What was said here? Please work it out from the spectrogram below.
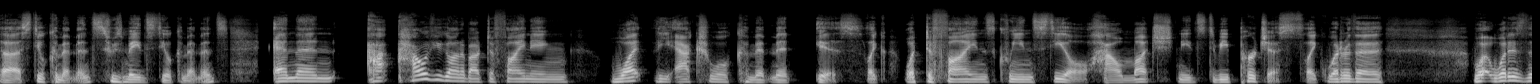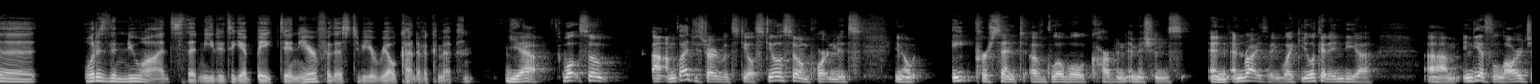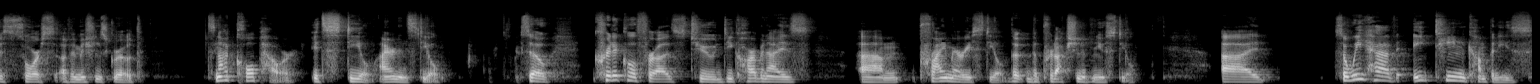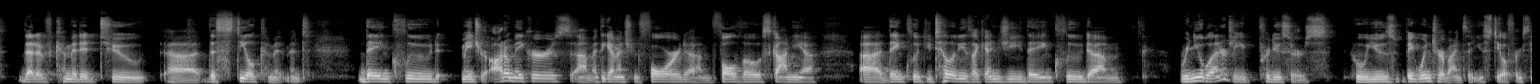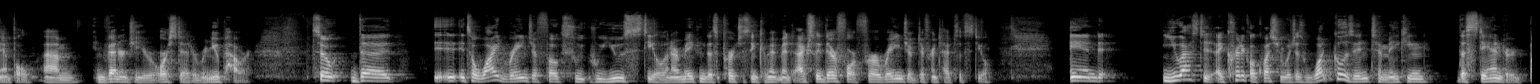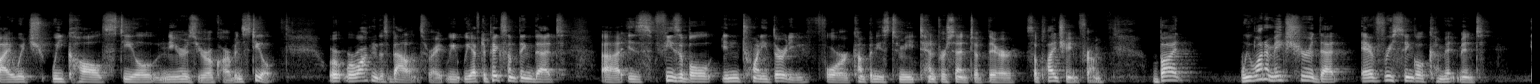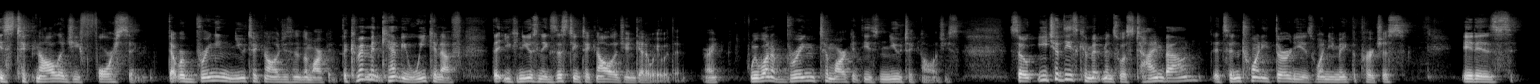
uh, steel commitments, who's made steel commitments, and then h- how have you gone about defining what the actual commitment is? Like what defines clean steel? How much needs to be purchased? Like what are the what what is the what is the nuance that needed to get baked in here for this to be a real kind of a commitment? Yeah. Well so uh, i'm glad you started with steel. Steel is so important. It's you know 8% of global carbon emissions and and rising. Like you look at india um, india's largest source of emissions growth it's not coal power it's steel iron and steel so critical for us to decarbonize um, primary steel, the, the, production of new steel. Uh, so we have 18 companies that have committed to uh, the steel commitment. They include major automakers. Um, I think I mentioned Ford, um, Volvo, Scania. Uh, they include utilities like Engie. They include um, renewable energy producers who use big wind turbines that use steel, for example, um, Invenergy or Orsted or Renew Power. So the it's a wide range of folks who, who use steel and are making this purchasing commitment, actually, therefore, for a range of different types of steel. And you asked a critical question, which is what goes into making the standard by which we call steel near zero carbon steel? We're, we're walking this balance, right? We, we have to pick something that uh, is feasible in 2030 for companies to meet 10% of their supply chain from. But we want to make sure that every single commitment is technology forcing, that we're bringing new technologies into the market. The commitment can't be weak enough that you can use an existing technology and get away with it, right? We want to bring to market these new technologies. So each of these commitments was time bound. It's in 2030 is when you make the purchase. It is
